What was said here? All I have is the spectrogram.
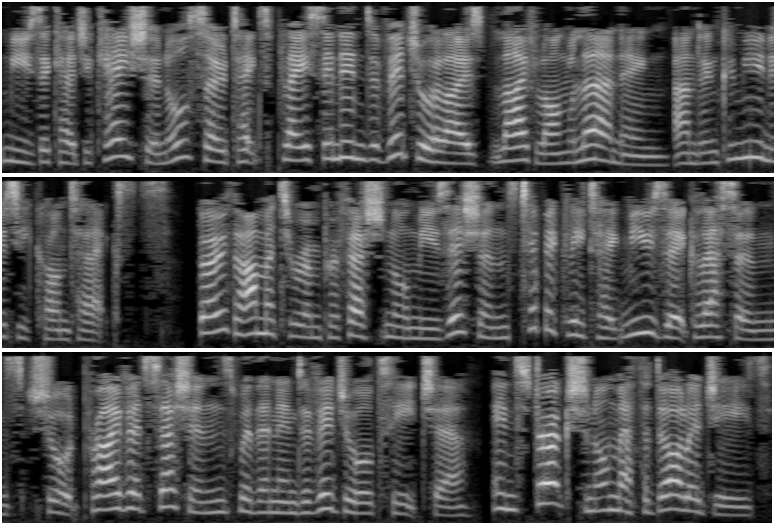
Music education also takes place in individualized, lifelong learning, and in community contexts. Both amateur and professional musicians typically take music lessons, short private sessions with an individual teacher. Instructional methodologies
